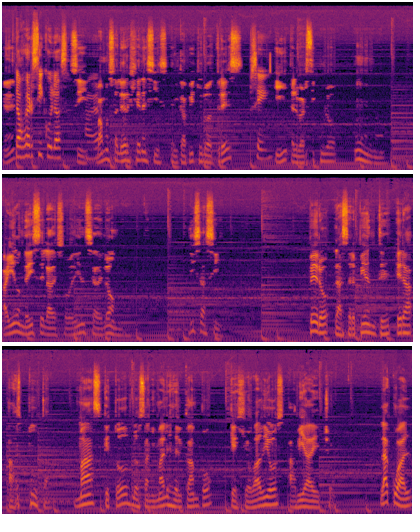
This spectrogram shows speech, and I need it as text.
¿eh? los versículos. Sí, A vamos a leer Génesis el capítulo 3 Sí, y el versículo 1, ahí donde dice la desobediencia del hombre. Dice así, pero la serpiente era astuta, más que todos los animales del campo que Jehová Dios había hecho, la cual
